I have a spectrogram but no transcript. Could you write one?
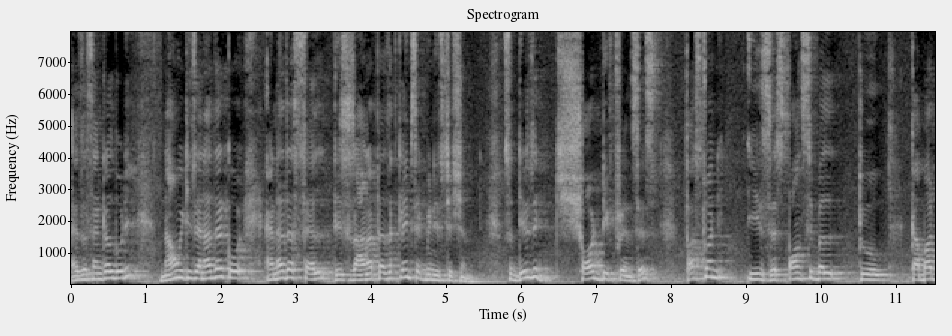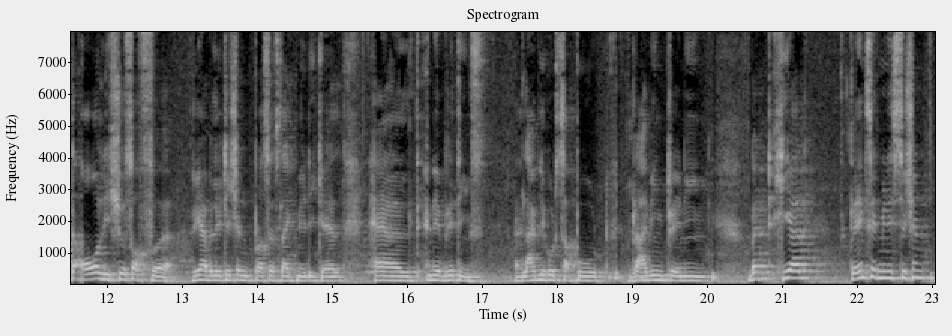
as a central body. Now it is another co- another cell. This Rana Plaza Claims Administration. So there is a short differences. First one is responsible to cover the all issues of uh, rehabilitation process like medical, health, and everything, uh, livelihood support, driving training. But here, claims administration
